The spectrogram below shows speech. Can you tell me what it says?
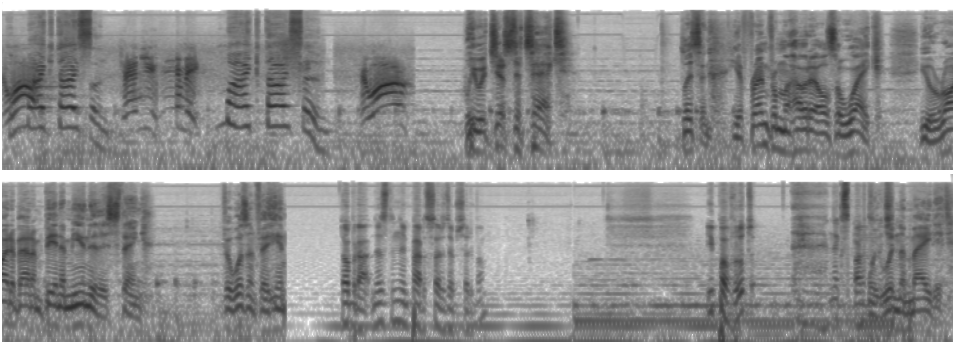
To Hello? Mike Tyson! Can you hear me? Mike Tyson! Hello? We were just attacked. Listen, your friend from the hotel's awake. You were right about him being immune to this thing. If it wasn't for him, Dobra, następny part, sorry za przerwę. I powrót. Next part. we wouldn't have made it.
